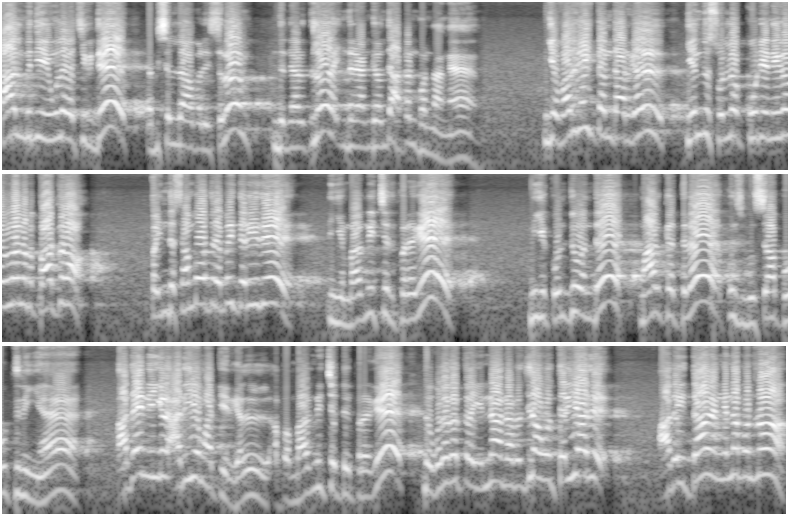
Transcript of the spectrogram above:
கால் மிதியை இவங்கள வச்சுக்கிட்டு நபிசல்லா ஸல்லல்லாஹு இந்த நேரத்துல இந்த அங்க வந்து அட்டன் பண்ணாங்க. இங்க வருகை தந்தார்கள் என்று சொல்லக்கூடிய நிகழ்வுகளை நம்ம பார்க்கிறோம். இப்ப இந்த சம்பவத்துல எப்படி தெரியுது? நீங்க மரணிச்சது பிறகு நீங்க கொண்டு வந்த மார்க்கத்துல புதுசு புதுசா பூத்துனீங்க. அதை நீங்கள் அறிய மாட்டீர்கள். அப்ப மரணிச்சதுக்கு பிறகு இந்த உலகத்துல என்ன நடந்துச்சுன்னு அவங்களுக்கு தெரியாது. அதைத்தான் நாங்க என்ன பண்றோம்?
